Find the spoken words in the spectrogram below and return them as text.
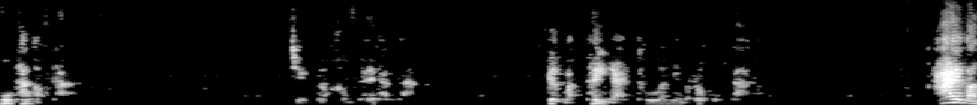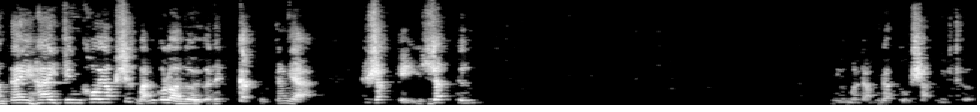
Muốn thắng ông ta, chuyện đó không thể thành đạt trước mặt thấy ngài thua nhưng mà rốt cuộc hai bàn tay, hai chân, khối óc, sức mạnh của loài người có thể cắt một căn nhà. Rất kỹ, rất cứng. Nhưng mà động đất cũng sập như thường.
